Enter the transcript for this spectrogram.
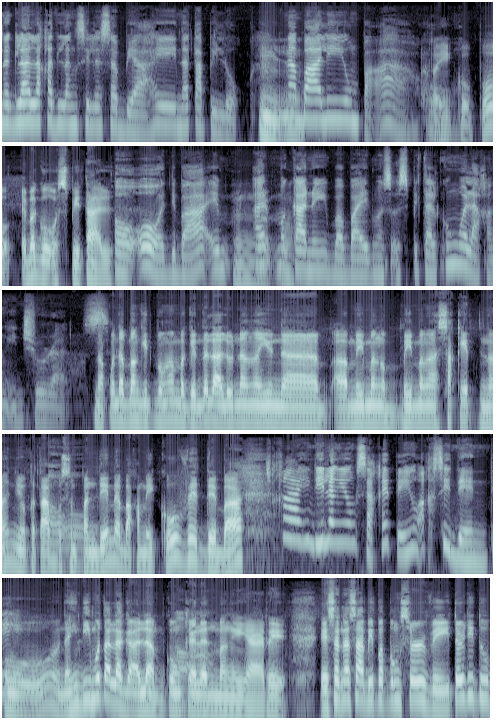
naglalakad lang sila sa biyahe, natapilok. Mm. Nabali yung paa. Oo. Aray ko po. Eh, mag-ospital. Oo, di ba? Mm, ah, nako. magkano yung babayad mo sa ospital kung wala kang insurance? Naku, nabanggit mo nga maganda lalo na ngayon na ah, may mga may mga sakit na yung katapos ng Oo. pandemya, baka may COVID, 'di ba? Tsaka hindi lang yung sakit eh, yung aksidente. Oo, na hindi mo talaga alam kung Oo. kailan mangyayari. Eh sa nasabi pa pong survey, 32%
